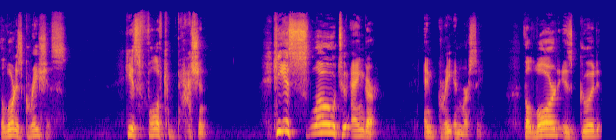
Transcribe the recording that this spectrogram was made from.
the Lord is gracious he is full of compassion. He is slow to anger and great in mercy. The Lord is good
